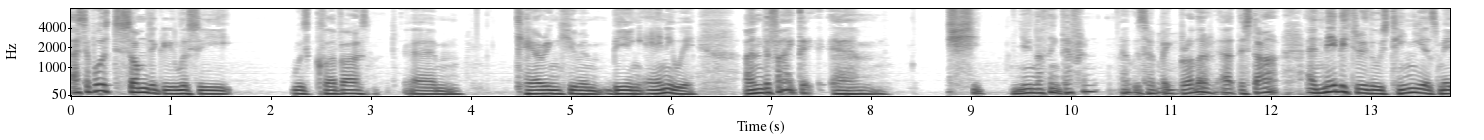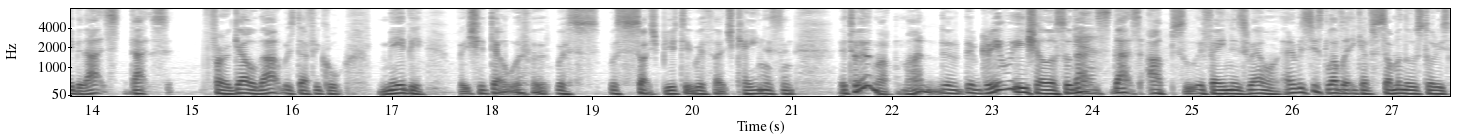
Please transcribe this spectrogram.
I suppose to some degree, Lucy was clever, um, caring human being anyway. And the fact that um, she knew nothing different. That was her big brother at the start, and maybe through those teen years, maybe that's that's for a girl that was difficult, maybe. But she dealt with it with with such beauty, with such kindness, and the two of them are man, they're, they're great with each other. So Yeah. that's that's absolutely fine as well. And it was just lovely to give some of those stories.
